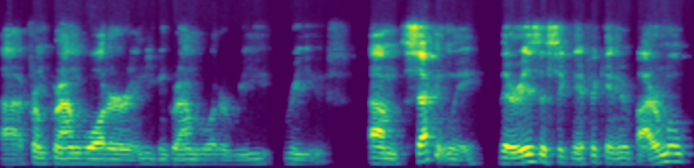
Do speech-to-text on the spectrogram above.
uh, from groundwater and even groundwater re- reuse. Um, secondly, there is a significant environmental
